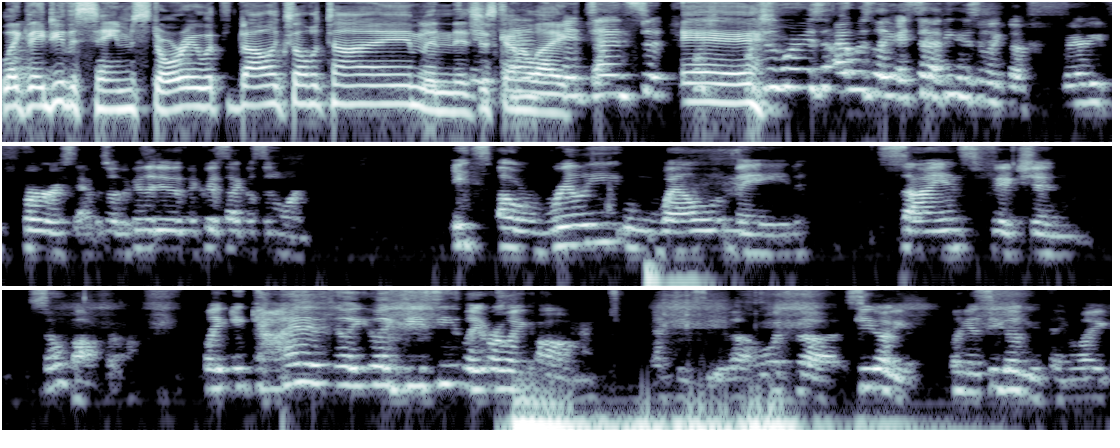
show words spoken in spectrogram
like they do the same story with the Daleks all the time and it's it just kind of like it tends to. eh. Which is where is I was like I said I think this is like the very first episode because I did the Chris Eccleston one. It's a really well made science fiction soap opera. Like it kind of like like DC like or like um not DC though with the CW like a CW thing like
